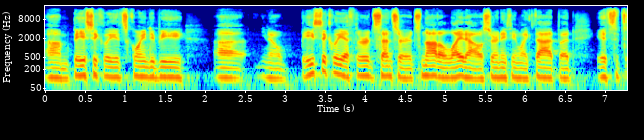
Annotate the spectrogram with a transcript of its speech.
um, basically, it's going to be uh, you know, basically a third sensor. It's not a lighthouse or anything like that, but it's, it's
